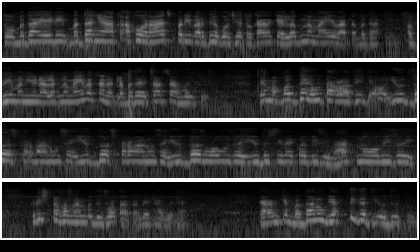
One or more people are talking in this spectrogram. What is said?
તો બધા એની બધા ન્યા આખો રાજ પરિવાર ભેગો થયો હતો, કારણ કે લગ્નમાં આવ્યા હતા બધા. અભિમન્યુના લગ્નમાં આવ્યા હતા ને, એટલે બધાએ ચર્ચા મૂકી. તેમાં બધા ઉતાવળા થઈ ગયા યુદ્ધ જ કરવાનું છે, યુદ્ધ જ કરવાનું છે, યુદ્ધ જ હોવું જોઈએ, યુદ્ધ સિવાય કોઈ બીજી વાત ન હોવી જોઈએ. કૃષ્ણ ભગવાન બધું જોતા હતા, બેઠા બેઠા. કારણ કે બધાનું વ્યક્તિગત યુદ્ધ હતું.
